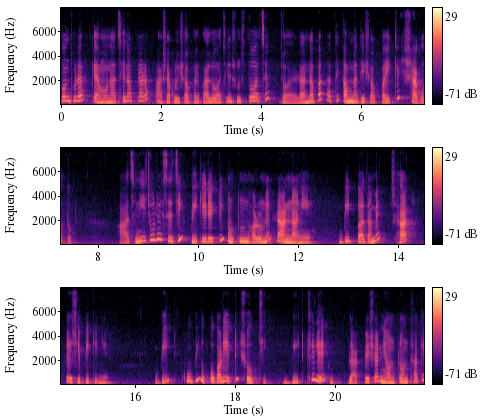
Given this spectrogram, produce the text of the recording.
বন্ধুরা, কেমন আছেন আপনারা? আশা করি সবাই ভালো আছেন, সুস্থ আছেন। জয়া রান্নাপাড়াতে আপনাদের সবাইকে স্বাগত। আজ নিয়ে চলে এসেছি বিটের একটি নতুন ধরনের রান্না নিয়ে। বিট বাদামের ঝাল রেসিপিটি নিয়ে। বিট খুবই উপকারী একটি সবজি। বিট খেলে ব্লাড প্রেশার নিয়ন্ত্রণ থাকে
